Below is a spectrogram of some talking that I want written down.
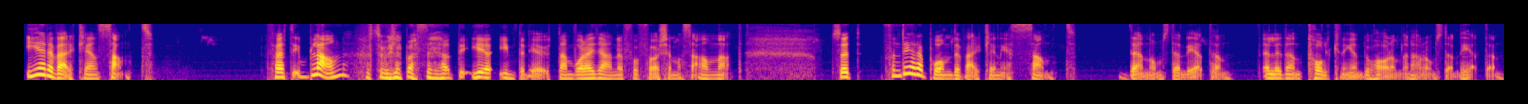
är det verkligen sant? För att ibland så vill jag bara säga att det är inte det, utan våra hjärnor får för sig massa annat. Så att fundera på om det verkligen är sant, den omständigheten, eller den tolkningen du har om den här omständigheten.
